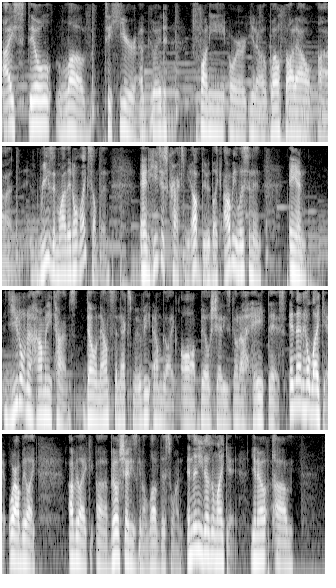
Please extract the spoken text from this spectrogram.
I still love to hear a good, funny, or you know, well thought out uh, reason why they don't like something. And he just cracks me up, dude. Like I'll be listening, and you don't know how many times they'll announce the next movie and I'll be like, "Oh, Bill Chete's gonna hate this," and then he'll like it, or I'll be like, "I'll be like, uh, Bill Chete's gonna love this one," and then he doesn't like it. You know, um,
